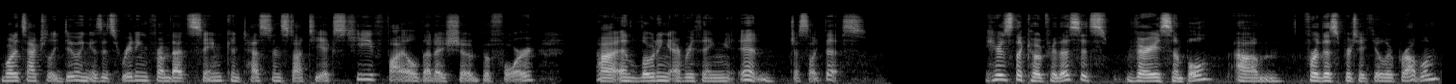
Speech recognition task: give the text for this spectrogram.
what it's actually doing is it's reading from that same contestants.txt file that I showed before uh, and loading everything in just like this. Here's the code for this. It's very simple um, for this particular problem.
